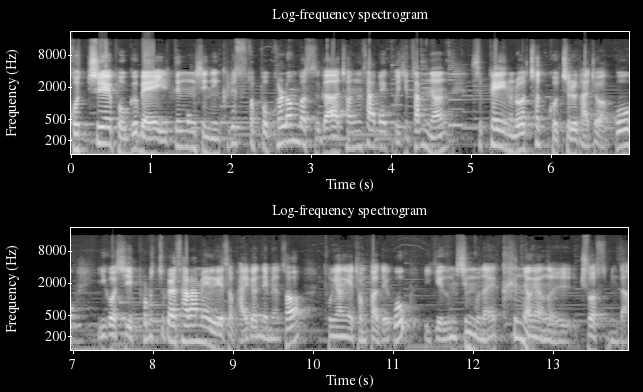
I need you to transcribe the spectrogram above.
고추의 보급의 1등 공신인 크리스토퍼 콜럼버스가 1493년 스페인으로 첫 고추를 가져왔고 이것이 포르투갈 사람에 의해서 발견되면서 동양에 전파되고 이게 음식 문화에 큰 영향을 주었습니다.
